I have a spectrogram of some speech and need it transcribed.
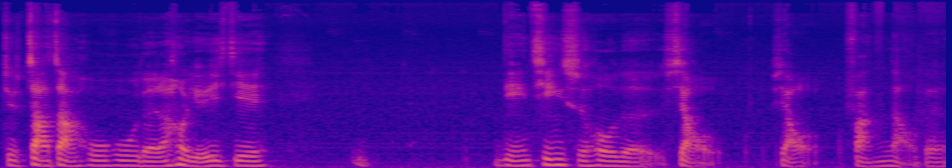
就咋咋呼呼的，然后有一些。年轻时候的小小烦恼跟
